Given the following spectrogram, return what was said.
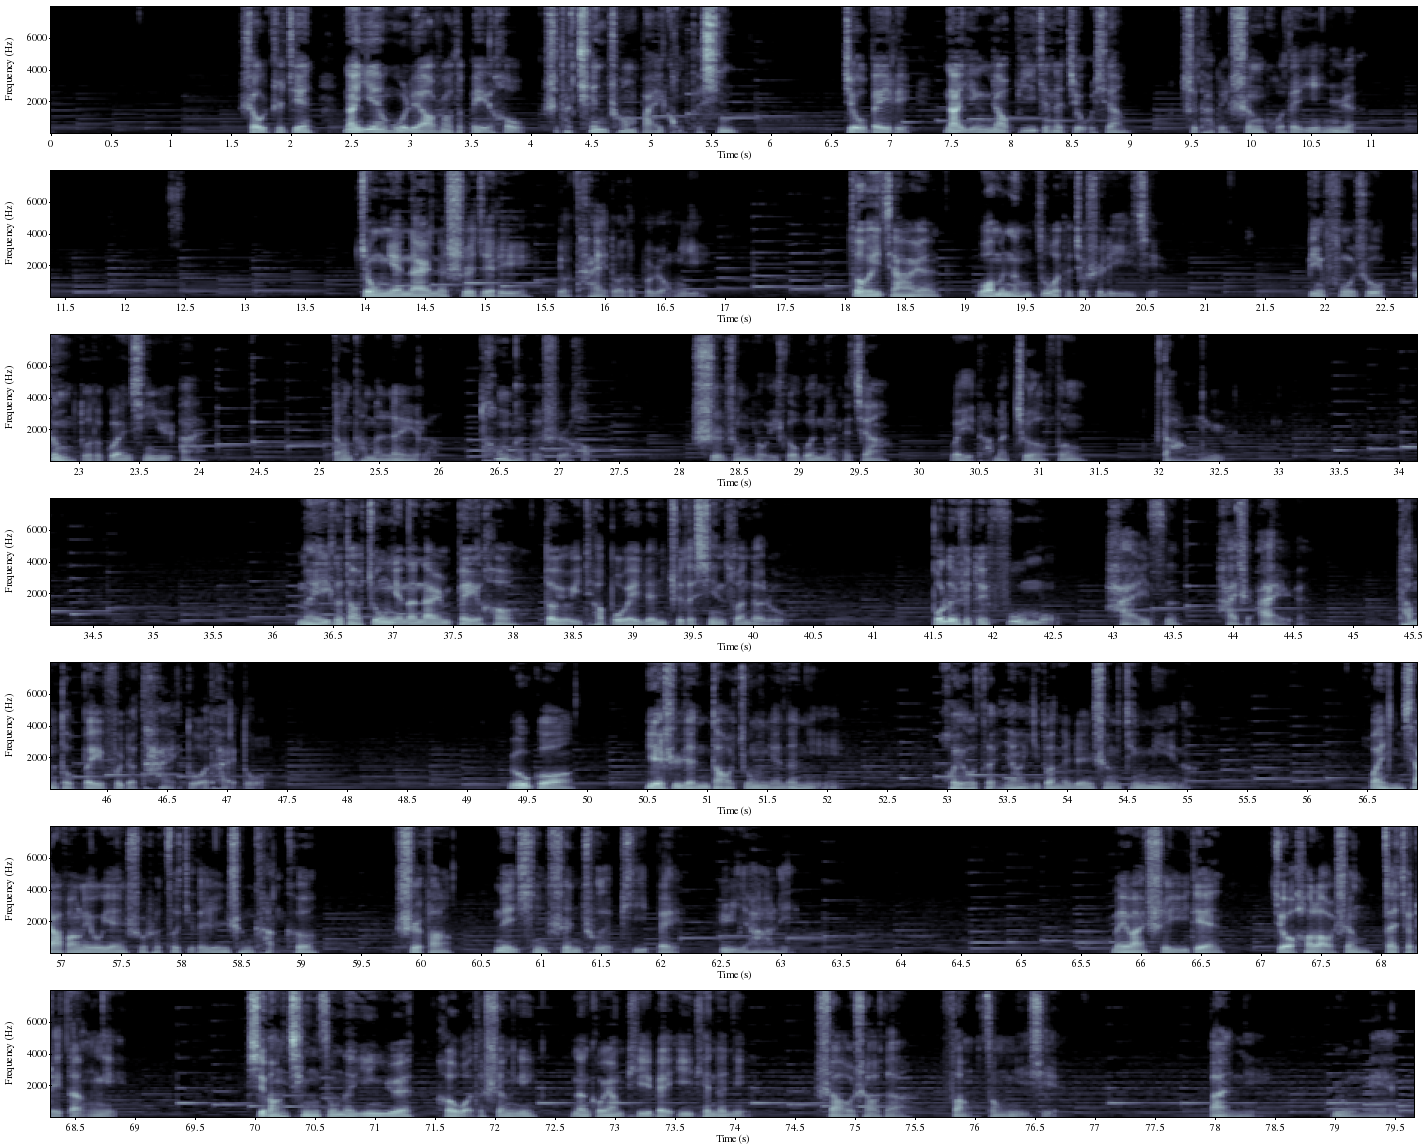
手指间那烟雾缭绕的背后，是他千疮百孔的心；酒杯里那萦绕鼻尖的酒香。是他对生活的隐忍。中年男人的世界里有太多的不容易。作为家人，我们能做的就是理解。并付出更多的关心与爱。当他们累了、痛了的时候，始终有一个温暖的家，为他们遮风挡雨。每一个到中年的男人背后，都有一条不为人知的心酸的路。不论是对父母、孩子，还是爱人，他们都背负着太多太多。如果也是人到中年的你，会有怎样一段的人生经历呢？欢迎下方留言说说自己的人生坎坷，释放内心深处的疲惫与压力。每晚十一点，九号老生在这里等你。希望轻松的音乐和我的声音能够让疲惫一天的你稍稍的放松一些，伴你入眠。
